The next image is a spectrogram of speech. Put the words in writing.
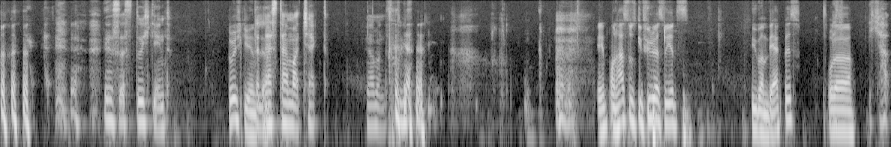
Das ist durchgehend. Durchgehend. The ja. last time I checked. Ja, man, das ist. Okay. Und hast du das Gefühl, dass du jetzt überm Berg bist? Oder Ich, hab-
